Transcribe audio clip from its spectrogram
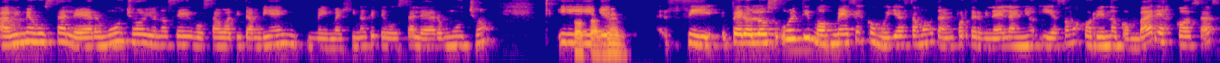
A mí me gusta leer mucho, yo no sé, Gustavo, a ti también, me imagino que te gusta leer mucho. Y, Totalmente. Sí, pero los últimos meses, como ya estamos también por terminar el año y estamos corriendo con varias cosas,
